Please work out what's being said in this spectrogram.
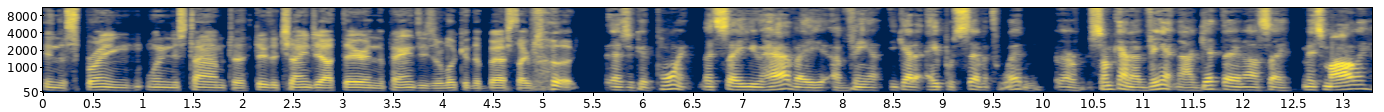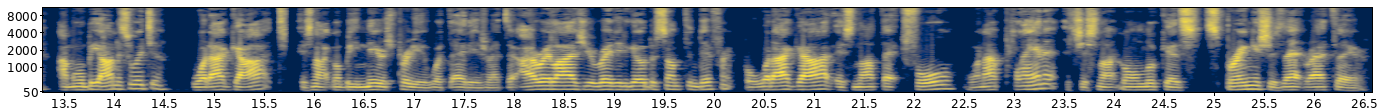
In the spring, when it's time to do the change out there and the pansies are looking the best they've looked. That's a good point. Let's say you have a event, you got an April 7th wedding or some kind of event. And I get there and I'll say, Miss Molly, I'm going to be honest with you what I got is not going to be near as pretty as what that is right there. I realize you're ready to go to something different, but what I got is not that full. When I plant it, it's just not going to look as springish as that right there.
